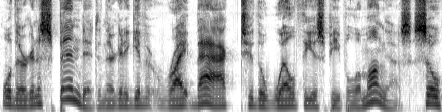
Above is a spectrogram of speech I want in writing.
Well, they're going to spend it and they're going to give it right back to the wealthiest people among us. So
